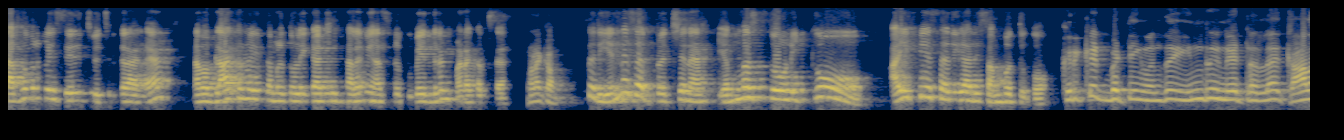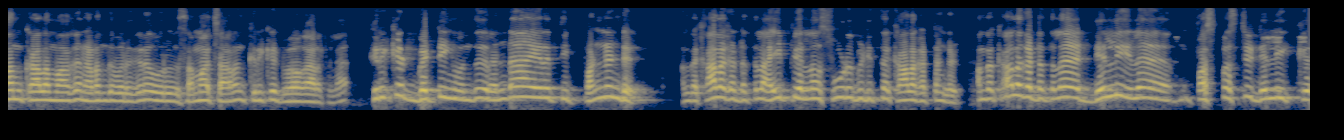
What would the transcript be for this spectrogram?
தகவல்களை சேமிச்சு வச்சிருக்கிறாங்க. நம்ம பிளாக் அண்ட் ஒயிட் தமிழ் தொலைக்காட்சியின் தலைமை ஆசிரியர் குபேந்திரன். வணக்கம் சார் வணக்கம். சார் என்ன சார் பிரச்சனை? எம் எஸ் தோனிக்கும் ஐபிஎஸ் அதிகாரி சம்பத்துக்கும். கிரிக்கெட் பெட்டிங் வந்து இன்று நேற்றல்ல காலம் காலமாக நடந்து வருகிற ஒரு சமாச்சாரம் கிரிக்கெட் விவகாரத்துல. கிரிக்கெட் பெட்டிங் வந்து ரெண்டாயிரத்தி பன்னெண்டு அந்த காலகட்டத்தில் ஐபிஎல்லாம் சூடு பிடித்த காலகட்டங்கள். அந்த காலகட்டத்தில் டெல்லியில ஃபர்ஸ்ட் ஃபர்ஸ்ட் டெல்லிக்கு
